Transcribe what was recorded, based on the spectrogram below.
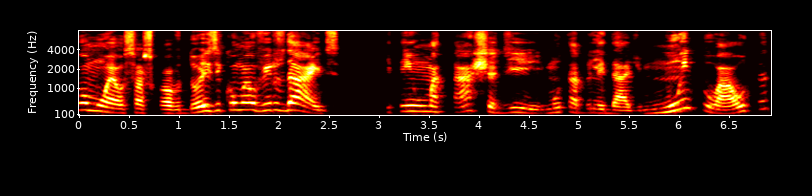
como é o SARS-CoV-2 e como é o vírus da AIDS, que tem uma taxa de mutabilidade muito alta,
